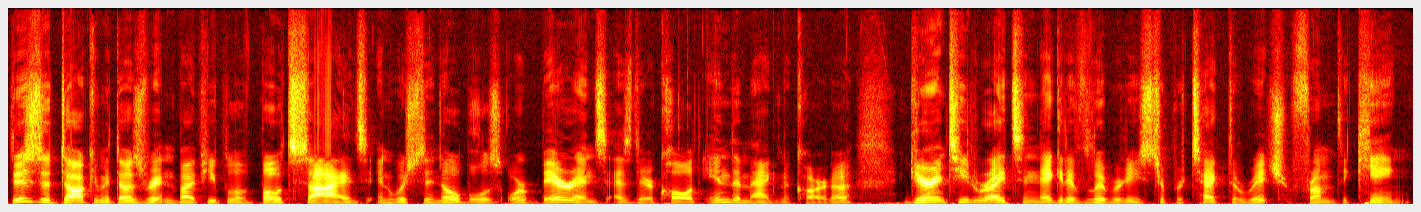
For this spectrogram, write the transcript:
This is a document that was written by people of both sides, in which the nobles, or barons as they're called in the Magna Carta, guaranteed rights and negative liberties to protect the rich from the king.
